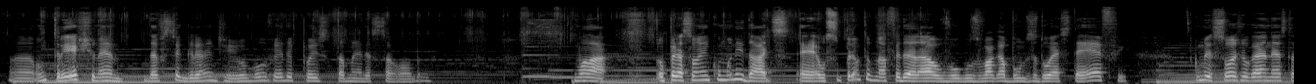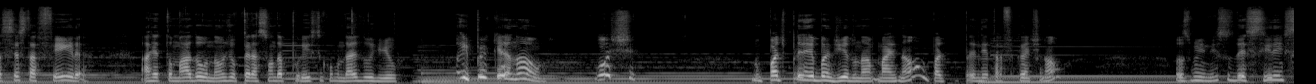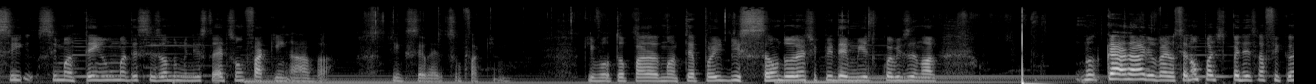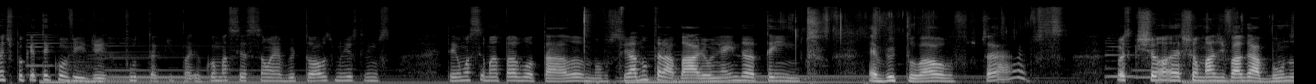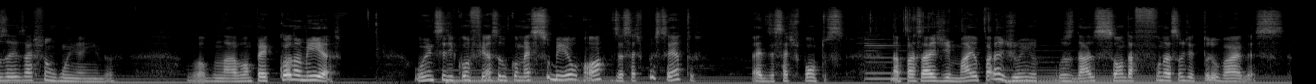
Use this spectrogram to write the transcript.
Uh, um trecho, né? Deve ser grande. Eu vou ver depois o tamanho dessa obra. Vamos lá. Operação em comunidades. É, o Supremo Tribunal Federal, os vagabundos do STF, começou a julgar nesta sexta-feira a retomada ou não de operação da polícia em comunidade do Rio. E por que não? Oxe, não pode prender bandido não, mas não, não pode prender traficante não. Os ministros decidem se, se mantém uma decisão do ministro Edson Fachin. Ah, vá. Tinha que ser o Edson Fachin. Que votou para manter a proibição durante a epidemia do Covid-19. No caralho, velho, você não pode prender traficante porque tem Covid. Puta que pariu. Como a sessão é virtual, os ministros têm uma semana para votar. Já não trabalham e ainda tem. É virtual. Depois que é chamado de vagabundos, eles acham ruim ainda. Vamos lá, vamos para economia. O índice de confiança do comércio subiu, ó, 17%. É, 17 pontos. Na passagem de maio para junho. Os dados são da Fundação Getúlio Vargas.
